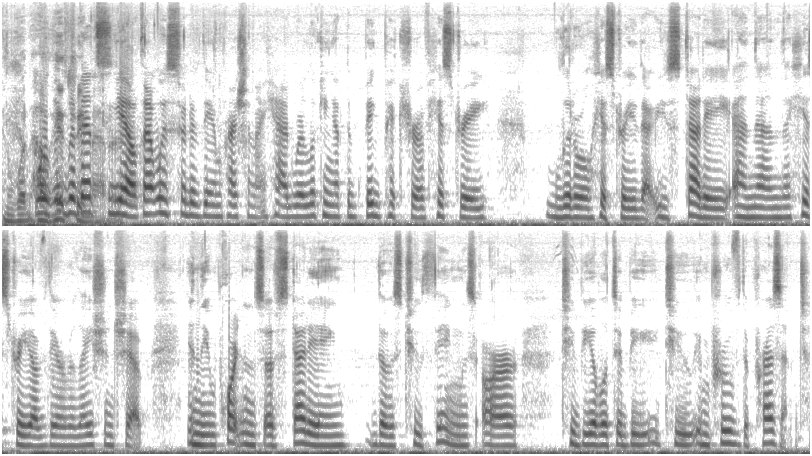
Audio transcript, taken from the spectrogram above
and what well, how history that's, matters. Yeah, that was sort of the impression I had. We're looking at the big picture of history, literal history that you study, and then the history of their relationship. And the importance of studying those two things are to be able to be to improve the present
